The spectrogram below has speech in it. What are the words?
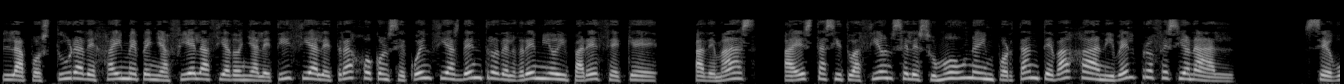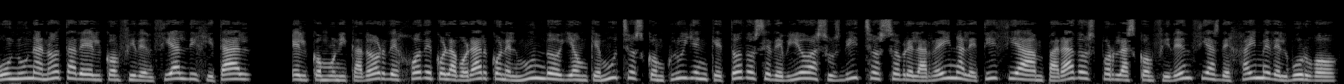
La postura de Jaime Peñafiel hacia doña Leticia le trajo consecuencias dentro del gremio y parece que, además, a esta situación se le sumó una importante baja a nivel profesional. Según una nota de El Confidencial Digital, el comunicador dejó de colaborar con el mundo y aunque muchos concluyen que todo se debió a sus dichos sobre la reina Leticia amparados por las confidencias de Jaime del Burgo,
